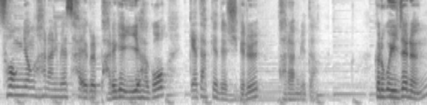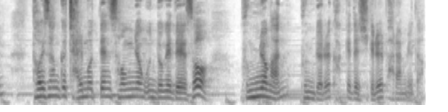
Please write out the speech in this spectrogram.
성령 하나님의 사역을 바르게 이해하고 깨닫게 되시기를 바랍니다. 그리고 이제는 더 이상 그 잘못된 성령 운동에 대해서 분명한 분별을 갖게 되시기를 바랍니다.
